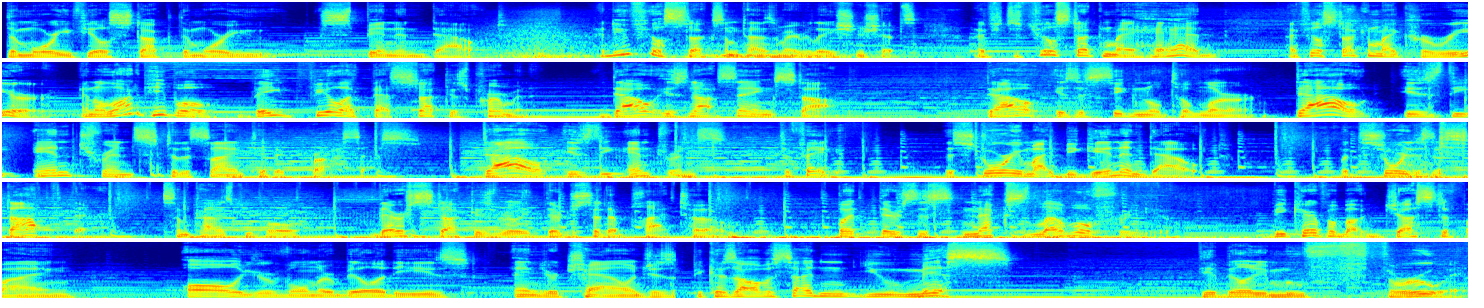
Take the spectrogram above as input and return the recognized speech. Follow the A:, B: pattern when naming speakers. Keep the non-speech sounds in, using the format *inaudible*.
A: The more you feel stuck, the more you spin in doubt. I do feel stuck sometimes in my relationships. I just feel stuck in my head. I feel stuck in my career. And a lot of people, they feel like that stuck is permanent. Doubt is not saying stop. Doubt is a signal to learn. Doubt is the entrance to the scientific process. Doubt is the entrance to faith. The story might begin in doubt, but the story doesn't stop there. Sometimes people, their stuck is really, they're just at a plateau. But there's this next level for you. Be careful about justifying all your vulnerabilities and your challenges because all of a sudden you miss the ability to move through it.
